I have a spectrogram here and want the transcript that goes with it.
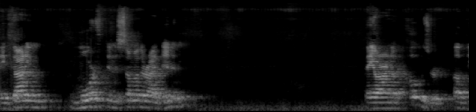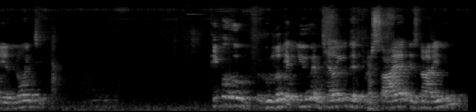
They've got him morphed into some other identity. They are an opposer of the anointing. People who, who look at you and tell you that Messiah is not in you,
